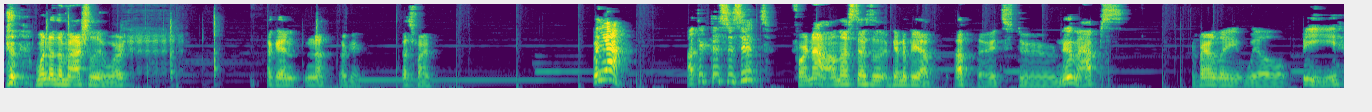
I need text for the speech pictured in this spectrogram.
One of them actually worked. Okay, not okay. That's fine. But yeah, I think this is it for now, unless there's a, gonna be a updates to new maps. Apparently will be.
